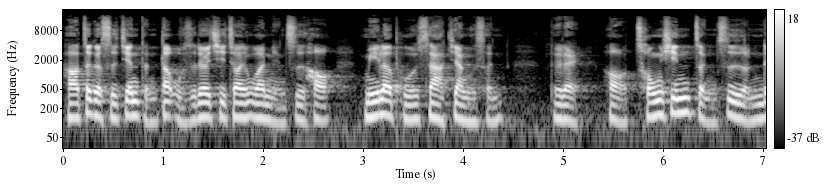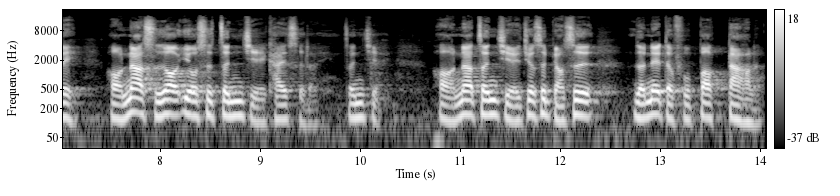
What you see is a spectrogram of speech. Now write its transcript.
好，这个时间等到五十六七千万年之后。弥勒菩萨降生，对不对？哦，重新整治人类。哦，那时候又是贞节开始了，贞节。哦，那贞节就是表示人类的福报大了。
